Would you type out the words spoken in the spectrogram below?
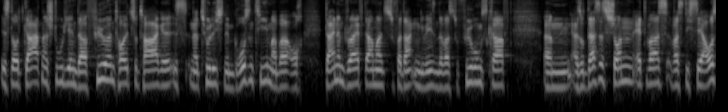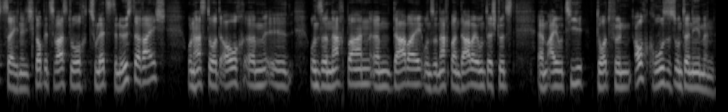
ist laut Gartner-Studien da führend heutzutage, ist natürlich einem großen Team, aber auch deinem Drive damals zu verdanken gewesen, da warst du Führungskraft. Ähm, also das ist schon etwas, was dich sehr auszeichnet. Ich glaube, jetzt warst du auch zuletzt in Österreich und hast dort auch ähm, äh, unsere Nachbarn ähm, dabei, unsere Nachbarn dabei unterstützt, ähm, IoT dort für ein auch großes Unternehmen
